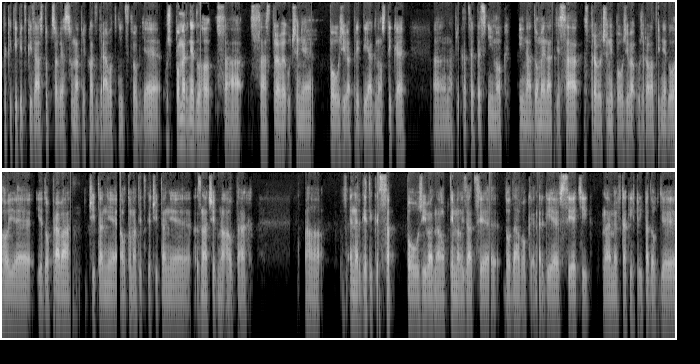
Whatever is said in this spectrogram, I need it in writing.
takí typickí zástupcovia sú napríklad zdravotníctvo, kde už pomerne dlho sa, sa strojové učenie používa pri diagnostike napríklad CT snímok. Iná domena, kde sa strojové používa už relatívne dlho, je, je doprava, čítanie, automatické čítanie značiek na autách. V energetike sa používa na optimalizácie dodávok energie v sieti, najmä v takých prípadoch, kde je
